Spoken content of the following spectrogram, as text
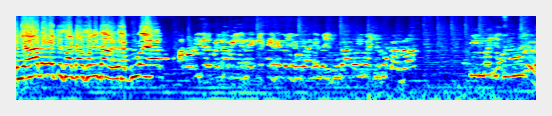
ਪੰਜਾਬ ਦੇ ਵਿੱਚ ਸਾਡਾ ਸੰਵਿਧਾਨ ਲਾਗੂ ਹੋਇਆ। ਆ ਥੋੜੀ ਦੇਰ ਪਹਿਲਾਂ ਵੀਰ ਨੇ ਕੀਤੀ ਸੀ ਮਜ਼ਦੂਰਾਂ ਦੀ। ਮਜ਼ਦੂਰਾਂ ਤੋਂ ਹੀ ਮੈਂ ਸ਼ੁਰੂ ਕਰਦਾ ਕਿ ਮਜ਼ਦੂਰ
